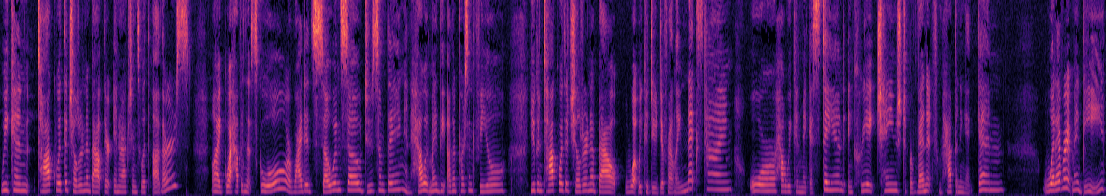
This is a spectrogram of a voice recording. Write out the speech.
We can talk with the children about their interactions with others like what happens at school or why did so and so do something and how it made the other person feel. You can talk with the children about what we could do differently next time or how we can make a stand and create change to prevent it from happening again. Whatever it may be,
